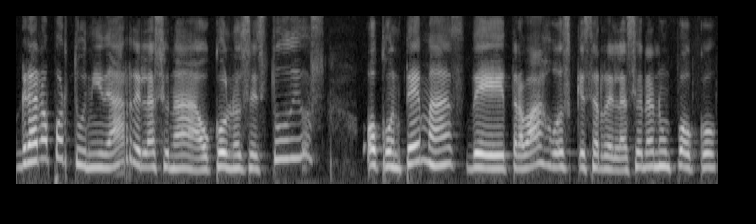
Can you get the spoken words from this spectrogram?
gran oportunidad relacionada o con los estudios o con temas de trabajos que se relacionan un poco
